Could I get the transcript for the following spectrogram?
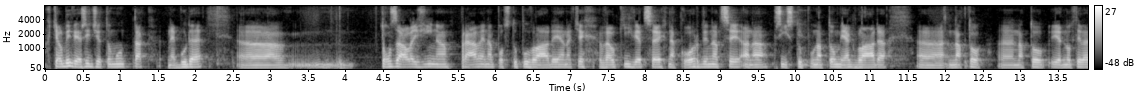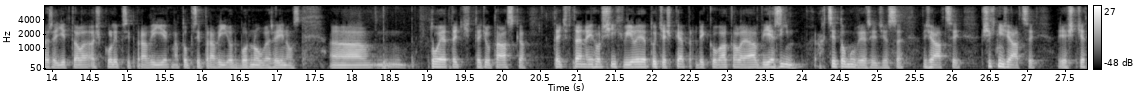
chtěl bych věřit, že tomu tak nebude. Uh, to záleží na, právě na postupu vlády a na těch velkých věcech, na koordinaci a na přístupu na tom, jak vláda eh, na to, eh, na to jednotlivé ředitele a školy připraví, jak na to připraví odbornou veřejnost. Eh, to je teď, teď otázka. Teď v té nejhorší chvíli je to těžké predikovat, ale já věřím a chci tomu věřit, že se žáci, všichni žáci ještě v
